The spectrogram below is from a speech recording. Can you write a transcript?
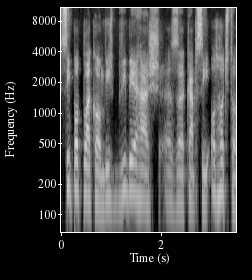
si pod tlakom, vy, vybiehaš z kapsy, odhoď to,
